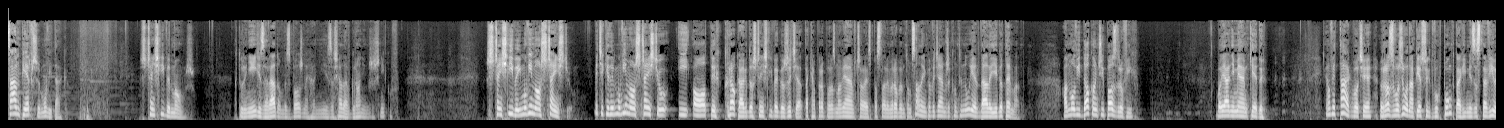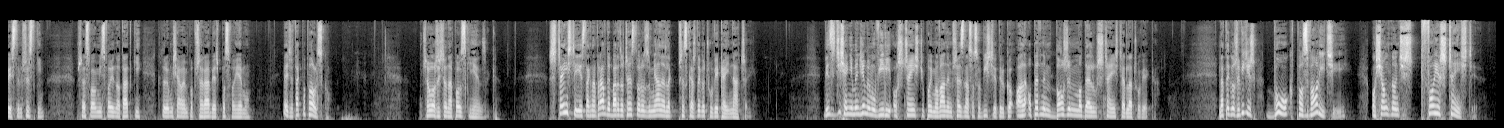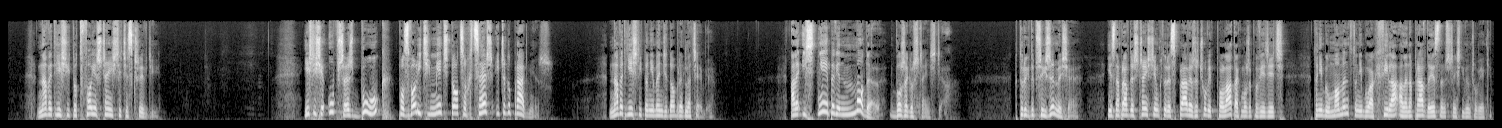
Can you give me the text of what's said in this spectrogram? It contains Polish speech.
Psalm pierwszy mówi tak. Szczęśliwy mąż, który nie idzie za radą bezbożnych, ani nie zasiada w gronie grzeszników. Szczęśliwy i mówimy o szczęściu. Wiecie, kiedy mówimy o szczęściu i o tych krokach do szczęśliwego życia, tak a propos, rozmawiałem wczoraj z pastorem Robem Thompsonem i powiedziałem, że kontynuuję dalej jego temat. On mówi, dokończ i pozdrów ich, bo ja nie miałem kiedy. Ja mówię, tak, bo cię rozłożyło na pierwszych dwóch punktach i mnie zostawiłeś z tym wszystkim. Przesłał mi swoje notatki, które musiałem poprzerabiać po swojemu. Wiecie, tak po polsku. Przełożyć to na polski język. Szczęście jest tak naprawdę bardzo często rozumiane dla, przez każdego człowieka inaczej. Więc dzisiaj nie będziemy mówili o szczęściu pojmowanym przez nas osobiście, tylko ale o pewnym Bożym modelu szczęścia dla człowieka. Dlatego, że widzisz, Bóg pozwoli ci osiągnąć Twoje szczęście, nawet jeśli to Twoje szczęście cię skrzywdzi. Jeśli się uprzesz, Bóg pozwoli ci mieć to, co chcesz i czego pragniesz, nawet jeśli to nie będzie dobre dla ciebie. Ale istnieje pewien model Bożego szczęścia, który, gdy przyjrzymy się, jest naprawdę szczęściem, które sprawia, że człowiek po latach może powiedzieć: To nie był moment, to nie była chwila, ale naprawdę jestem szczęśliwym człowiekiem.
